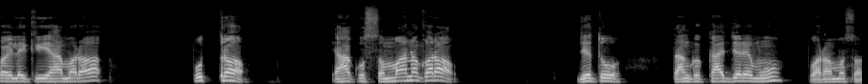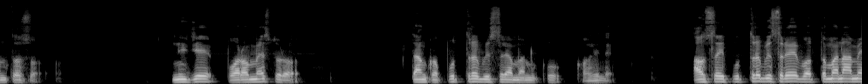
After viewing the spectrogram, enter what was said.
କହିଲେ କି ଏହା ମୋର ପୁତ୍ର ଏହାକୁ ସମ୍ମାନ କର ଯେହେତୁ ତାଙ୍କ କାର୍ଯ୍ୟରେ ମୁଁ ପରମ ସନ୍ତୋଷ। ନିଜେ ପରମେଶ୍ୱର ତାଙ୍କ ପୁତ୍ର ବିଷୟରେ ଆମମାନଙ୍କୁ କହିଲେ। ଆଉ ସେଇ ପୁତ୍ର ବିଷୟରେ ବର୍ତ୍ତମାନ ଆମେ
